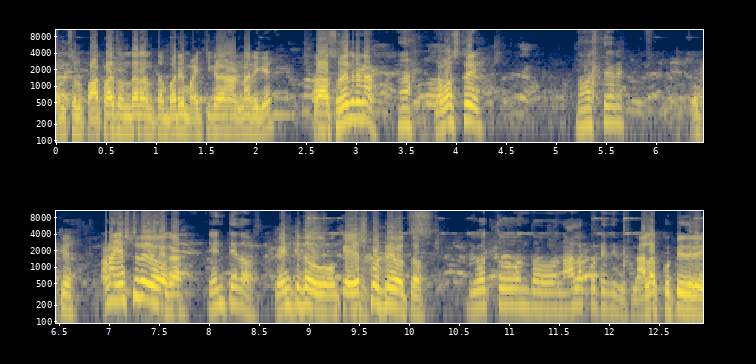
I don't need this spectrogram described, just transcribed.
ಒಂದ್ ಸ್ವಲ್ಪ ಆಕಳ ತಂದಾರ ಅಂತ ಬರ್ರಿ ಮಾಹಿತಿ ಕೇಳೋಣ ಅಣ್ಣಾರಿಗೆ. ಸುರೇಂದ್ರಣ್ಣ ನಮಸ್ತೆ. ನಮಸ್ತೆ ರೀ. ಓಕೆ ಅಣ್ಣ ಎಷ್ಟಿದೆ ಇವಾಗ? ಎಂಟಿದಾವ. ಎಂಟಿದಾವ್. ಓಕೆ ಎಷ್ಟು ಕೊಟ್ರಿ ಇವತ್ತು? ಇವತ್ತು ಒಂದು ನಾಲ್ಕು ಕೊಟ್ಟಿದ್ದೀವಿ. ನಾಲ್ಕು ಕೊಟ್ಟಿದ್ರಿ?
